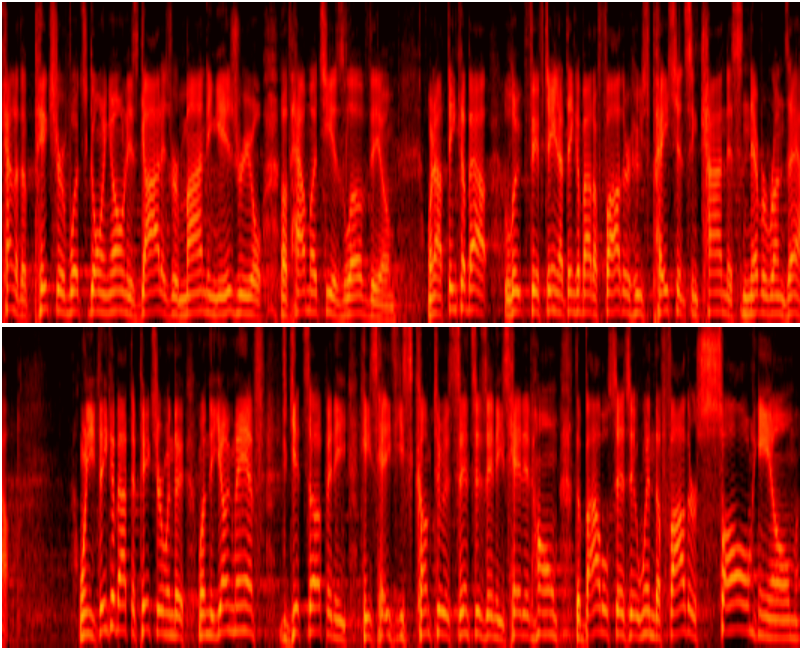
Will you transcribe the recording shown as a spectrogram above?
kind of the picture of what's going on is God is reminding Israel of how much he has loved them. When I think about Luke 15, I think about a father whose patience and kindness never runs out. When you think about the picture, when the, when the young man gets up and he, he's, he's come to his senses and he's headed home, the Bible says that when the father saw him,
